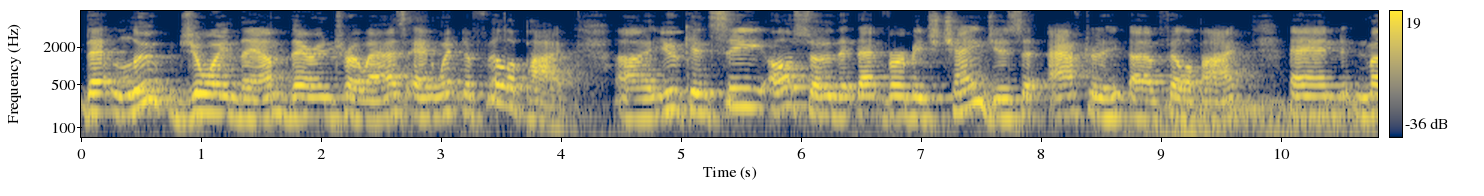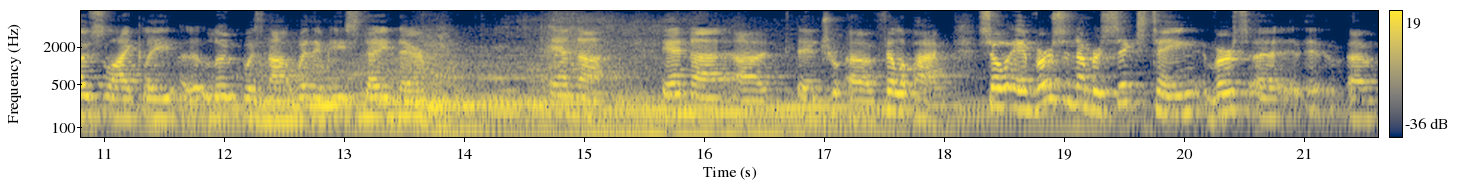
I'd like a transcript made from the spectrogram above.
that Luke joined them there in Troas and went to Philippi. Uh, you can see also that that verbiage changes after uh, Philippi, and most likely uh, Luke was not with him. He stayed there. And in, uh, uh, in uh, Philippi. So in verses number 16, verse uh, uh,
